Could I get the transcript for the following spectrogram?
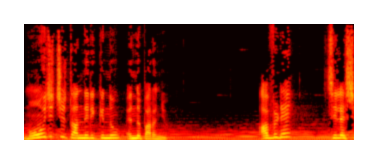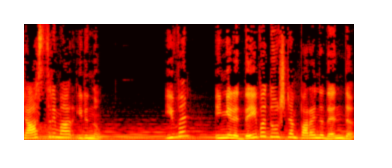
മോചിച്ചു തന്നിരിക്കുന്നു എന്ന് പറഞ്ഞു. അവിടെ ചില ശാസ്ത്രിമാർ ഇരുന്നു. ഇവൻ ഇങ്ങനെ ദൈവദൂഷണം പറയുന്നത് എന്ത്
